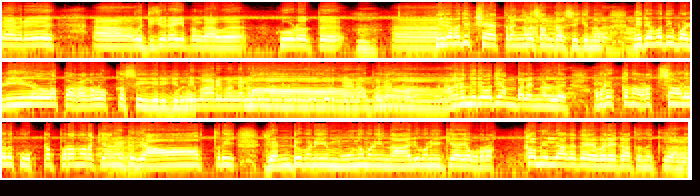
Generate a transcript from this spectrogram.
തേവര് മുറ്റിച്ചൂര് അയ്യപ്പൻകാവ് കൂടൊത്ത് നിരവധി ക്ഷേത്രങ്ങൾ സന്ദർശിക്കുന്നു. നിരവധി വഴിയിലുള്ള പറകളൊക്കെ സ്വീകരിക്കുന്നു. അങ്ങനെ നിരവധി അമ്പലങ്ങളിൽ അവിടെയൊക്കെ നിറച്ച ആളുകൾ കൂട്ടപ്പുറം നിറയ്ക്കാനായിട്ട് രാത്രി രണ്ട് മണിയും മൂന്ന് മണിയും നാല് മണിയൊക്കെ ആയ ഉറക്കമില്ലാതെ തേവരെ കാത്ത് നിൽക്കുകയാണ്.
